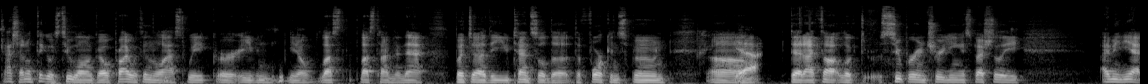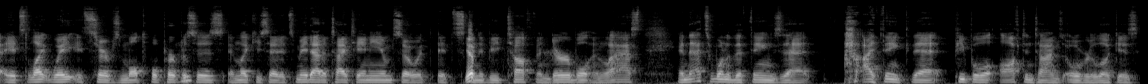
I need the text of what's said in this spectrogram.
gosh, I don't think it was too long ago, probably within the last week or even you know less less time than that. But uh, the utensil, the the fork and spoon, um, yeah, that I thought looked super intriguing, especially. I mean, yeah, it's lightweight. It serves multiple purposes, mm-hmm. and like you said, it's made out of titanium, so it, it's yep. going to be tough and durable and last. And that's one of the things that I think that people oftentimes overlook is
